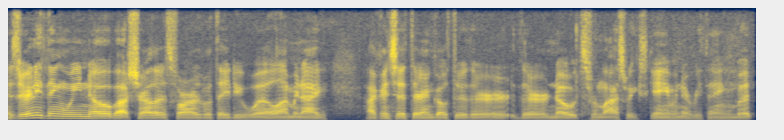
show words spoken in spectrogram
Is there anything we know about Charlotte as far as what they do well? I mean, I I can sit there and go through their their notes from last week's game and everything, but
